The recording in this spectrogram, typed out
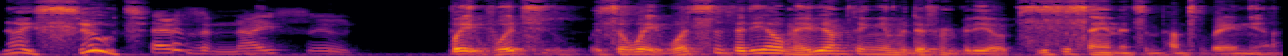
nice suit. that is a nice suit. Wait, which? So wait, what's the video? Maybe I'm thinking of a different video. 'cause This is saying it's in Pennsylvania.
